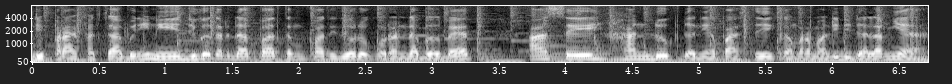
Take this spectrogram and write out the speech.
Di private cabin ini juga terdapat tempat tidur ukuran double bed, AC, handuk, dan yang pasti kamar mandi di dalamnya.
